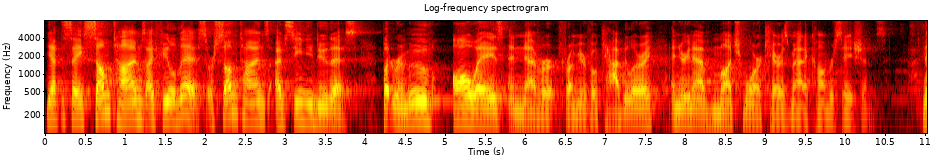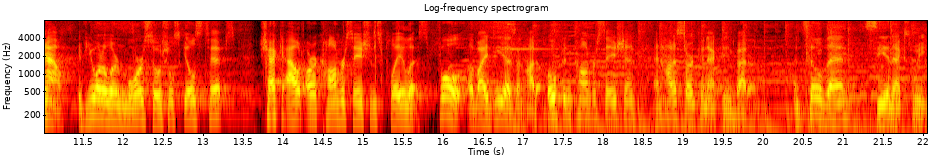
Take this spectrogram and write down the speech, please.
You have to say, sometimes I feel this, or sometimes I've seen you do this but remove always and never from your vocabulary, and you're gonna have much more charismatic conversations. Now, if you wanna learn more social skills tips, check out our conversations playlist full of ideas on how to open conversation and how to start connecting better. Until then, see you next week.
